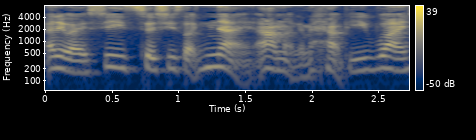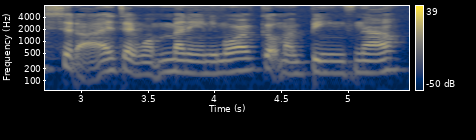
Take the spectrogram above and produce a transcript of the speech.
Anyway, she's so she's like, no, I'm not going to help you. Why should I? I don't want money anymore. I've got my beans now.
